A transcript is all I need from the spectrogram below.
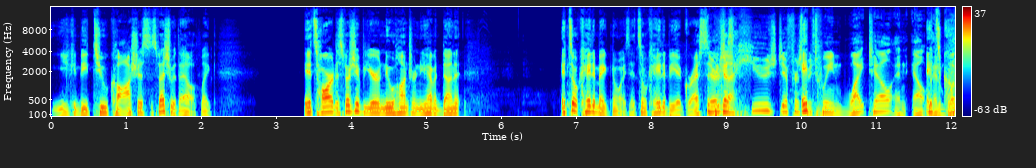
you can be too cautious, especially with elk. Like it's hard, especially if you're a new hunter and you haven't done it. It's okay to make noise. It's okay to be aggressive There's a huge difference between whitetail and elk, it's and what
